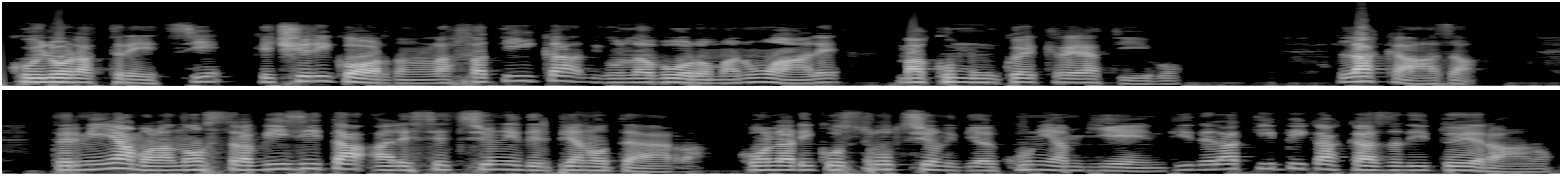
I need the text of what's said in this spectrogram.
coi loro attrezzi che ci ricordano la fatica di un lavoro manuale ma comunque creativo. La casa. Terminiamo la nostra visita alle sezioni del piano terra, con la ricostruzione di alcuni ambienti della tipica casa di Toirano.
